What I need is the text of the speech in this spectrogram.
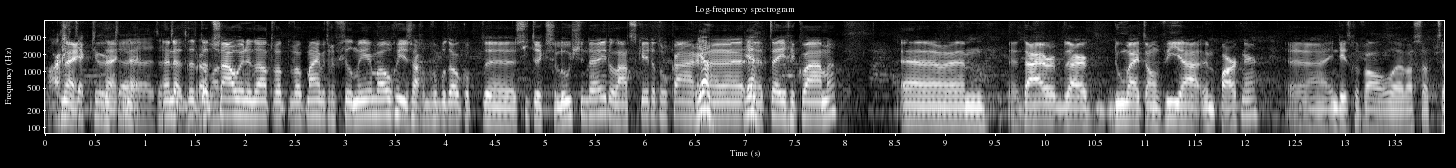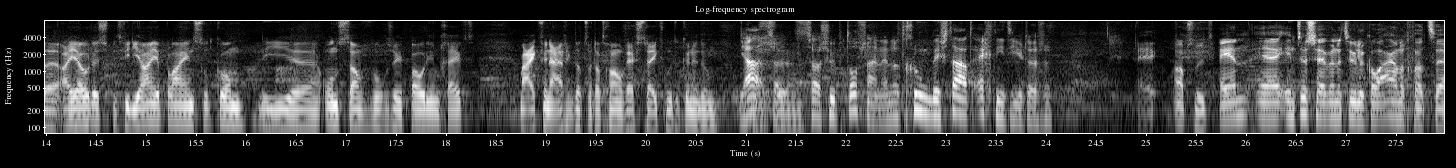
architectuur nee, te, nee, nee. te, En te dat, zou inderdaad wat, wat mij betreft veel meer mogen. Je zag bijvoorbeeld ook op de Citrix Solution Day, de laatste keer dat we elkaar Ja, ja. tegenkwamen. Ehm, daar, daar doen wij het dan via een partner. Eh, in dit geval eh, was dat eh IODIS met VDIappliance.com, die eh, ons dan vervolgens weer het podium geeft. Maar ik vind eigenlijk dat we dat gewoon rechtstreeks moeten kunnen doen. Ja, Dus, het, zou, het zou super tof zijn. En dat groen bestaat echt niet hier tussen. absoluut. Hey, en eh, intussen hebben we natuurlijk al aardig wat eh,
